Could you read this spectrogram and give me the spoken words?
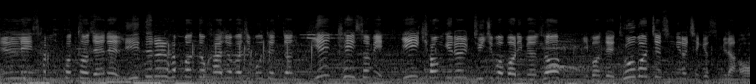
1, 2, 3쿼터 내내 리드를 한 번도 가져가지 못했던 ENK 썸이 이 경기를 뒤집어 버리면서 이번 대두 번째 승리를 챙겼습니다. 어,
